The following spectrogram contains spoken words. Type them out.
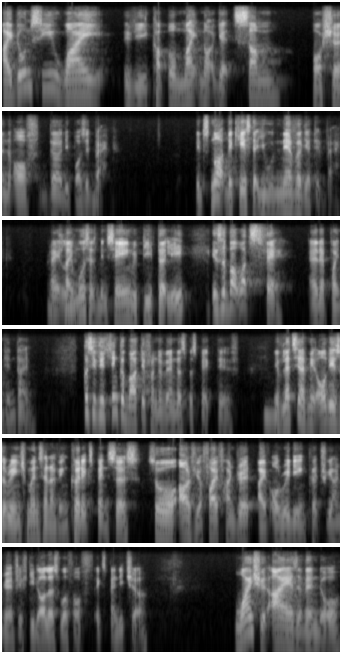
I don't see why the couple might not get some portion of the deposit back. It's not the case that you will never get it back, right? Like mm-hmm. Okay. Mus has been saying repeatedly, it's about what's fair at that point in time. Because if you think about it from the vendor's perspective, mm-hmm. if let's say I've made all these arrangements and I've incurred expenses, so out of your 500, I've already incurred $350 worth of expenditure. Why should I, as a vendor,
